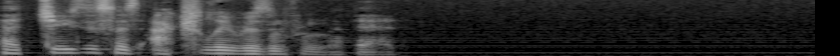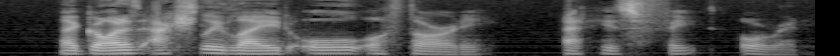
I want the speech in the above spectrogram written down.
that Jesus has actually risen from the dead. That God has actually laid all authority at his feet already.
